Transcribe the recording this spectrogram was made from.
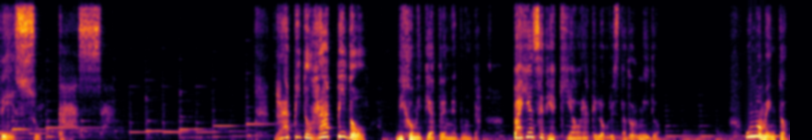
de su casa. Rápido, rápido, dijo mi tía Tremebunda. Váyanse de aquí ahora que el ogro está dormido. Un momento,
